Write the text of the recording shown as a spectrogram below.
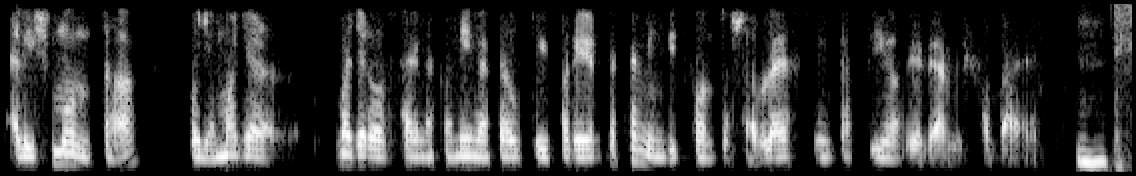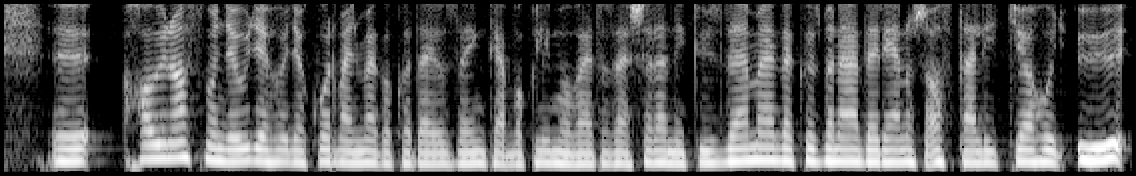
el is mondta, hogy a magyar Magyarországnak a német autóipar érdeke mindig fontosabb lesz, mint a klímavédelmi szabályok. Uh-huh. Ha ön azt mondja, ugye, hogy a kormány megakadályozza inkább a klímaváltozás elleni küzdelmet, de közben Áder János azt állítja, hogy ő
